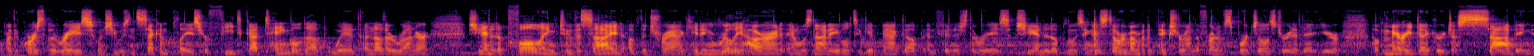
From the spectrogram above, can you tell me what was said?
over the course of the race, when she was in second place, her feet got tangled up with another runner. She ended up falling to the side of the track, hitting really hard, and was not able to get back up and finish the race. She ended up losing. I still remember the picture on the front of Sports Illustrated that year of Mary Decker just sobbing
